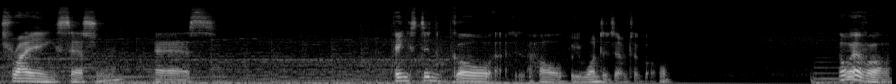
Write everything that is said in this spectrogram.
trying session as things didn't go how we wanted them to go. However,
